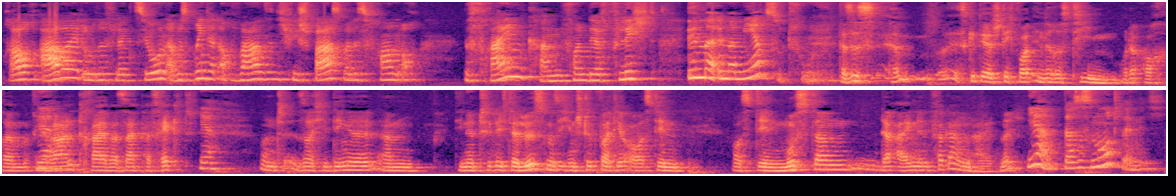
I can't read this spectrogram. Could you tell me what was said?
braucht Arbeit und Reflexion, aber es bringt halt auch wahnsinnig viel Spaß, weil es Frauen auch befreien kann von der Pflicht, immer, immer mehr zu tun. Das ist, ähm, es gibt ja das Stichwort inneres Team oder auch ähm, ja. Antreiber, sei perfekt. Ja. Und solche Dinge, ähm, die natürlich, da löst man sich ein Stück weit ja aus den, aus den Mustern der eigenen Vergangenheit, nicht? Ja, das ist notwendig,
